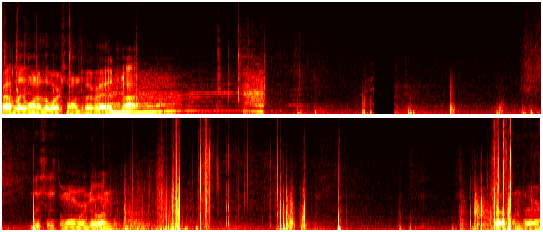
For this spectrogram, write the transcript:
Probably one of the worst ones I've ever had. Mm-hmm. Huh. This is the one we're doing. That one there.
